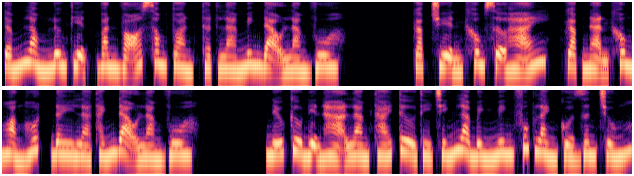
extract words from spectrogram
Tấm lòng lương thiện văn võ song toàn thật là minh đạo làm vua. Gặp chuyện không sợ hãi, gặp nạn không hoảng hốt đây là thánh đạo làm vua. Nếu cửu điện hạ làm thái tử thì chính là bình minh phúc lành của dân chúng.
